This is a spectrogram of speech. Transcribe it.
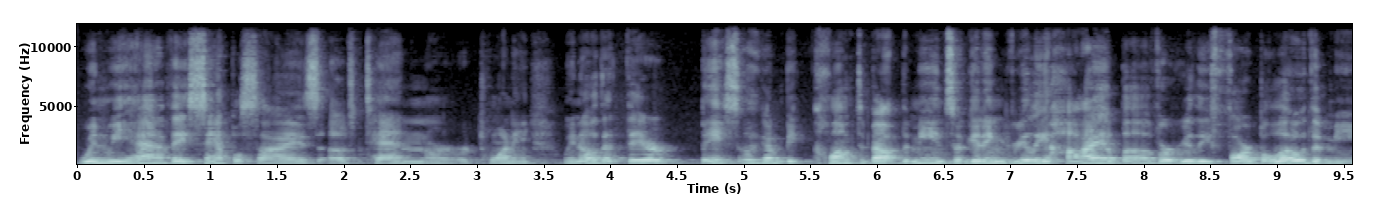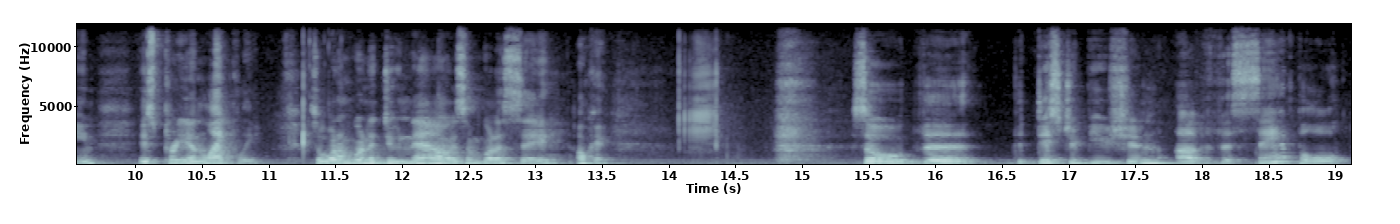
When we have a sample size of 10 or, or 20, we know that they're basically going to be clumped about the mean. So getting really high above or really far below the mean is pretty unlikely. So what I'm going to do now is I'm going to say, okay, so the, the distribution of the sample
